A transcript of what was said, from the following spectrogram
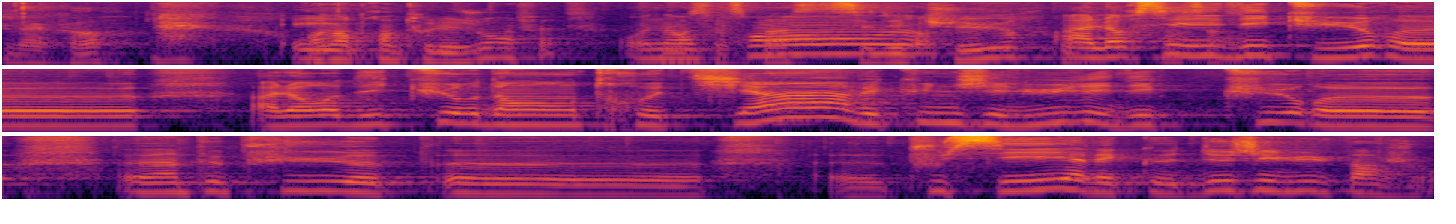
D'accord. on en prend tous les jours en fait? On en prend. C'est des cures? Alors c'est des cures. alors des cures d'entretien avec une gélule et des cures un peu plus poussées avec deux gélules par jour.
